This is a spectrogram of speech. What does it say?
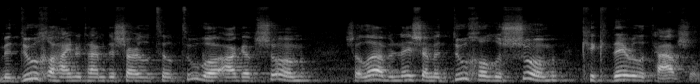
Meducha hainu time de agav shum shalem nesha meducha l'shum kikder l'tavshel.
